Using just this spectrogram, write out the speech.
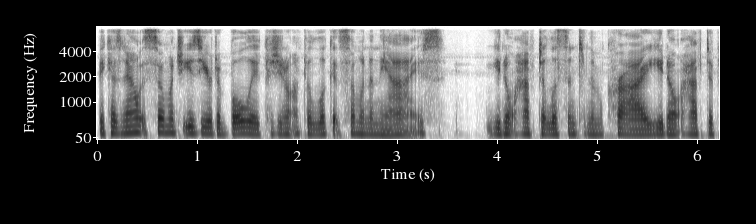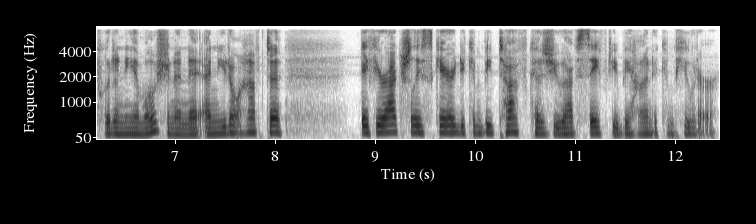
because now it's so much easier to bully because you don't have to look at someone in the eyes you don't have to listen to them cry. You don't have to put any emotion in it. And you don't have to, if you're actually scared, you can be tough because you have safety behind a computer.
